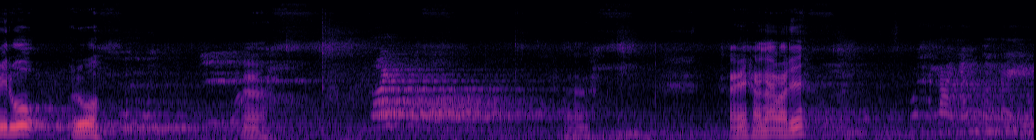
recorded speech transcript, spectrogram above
ไม่รู้ดูอ่าอ่า ไหนหันหน้ามาดิว่าหันหน้ายังเหงื่อแตกอยู่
